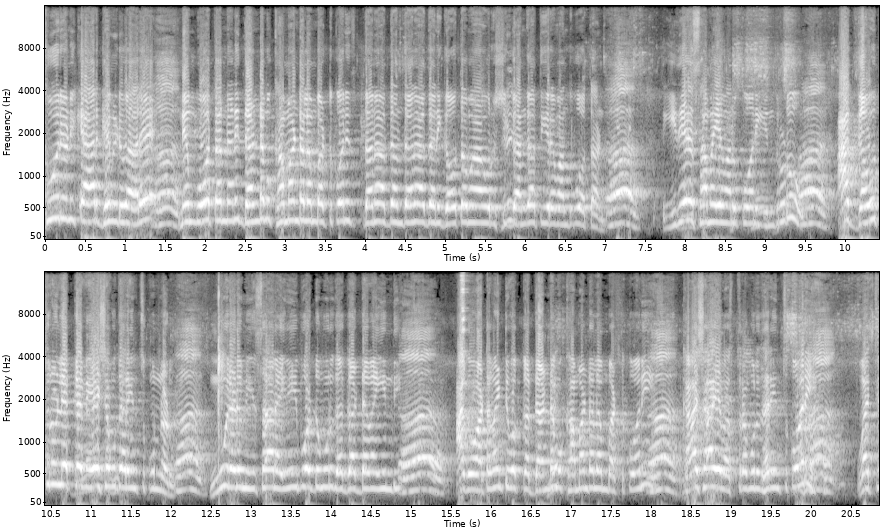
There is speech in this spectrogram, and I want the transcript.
సూర్యునికి అర్ఘ్యం ఇవ్వాలి ఆ. నేను పోతానని దండము కమండలం పట్టుకొని ధనాదన్ ధనాదని గౌతమ ఋషి గంగా తీరం అందుపోతాడు ఆ. ఇదే సమయం అనుకోని ఇంద్రుడు ఆ. గౌతును లెక్క వేషము ధరించుకున్నాడు. మూరెడు మీసాలు అయిన బొడ్డు మురుగ గడ్డమైంది. అగో అటువంటి ఒక్క దండము కమండలం పట్టుకొని. కాషాయ వస్త్రములు ధరించుకొని. వచ్చి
